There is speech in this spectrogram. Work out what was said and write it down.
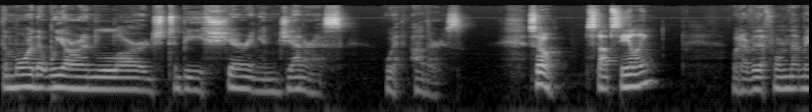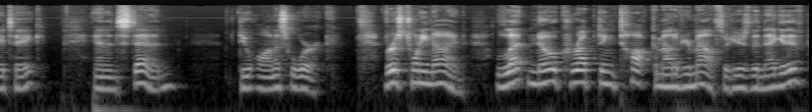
the more that we are enlarged to be sharing and generous with others. So stop stealing, whatever that form that may take, and instead do honest work Verse 29 Let no corrupting talk come out of your mouth. So here's the negative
